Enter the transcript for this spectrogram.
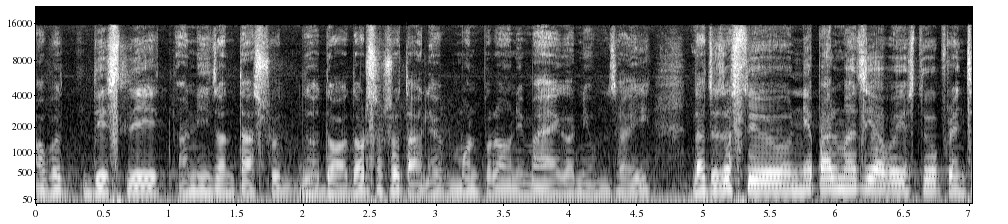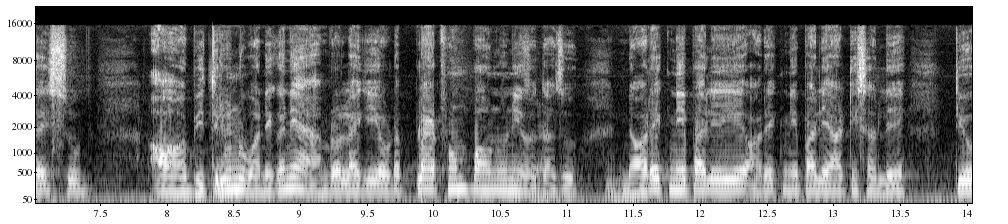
अब देशले अनि जनता श्रो द- द- दर्शक श्रोताहरूले मन पराउने माया गर्ने हुन्छ है। दाजु जस्तो यो नेपालमा चाहिँ अब यस्तो फ्रेन्चाइज सुप भित्रिनु भनेको नै हाम्रो लागि एउटा प्लेटफर्म पाउनु नै हो दाजु। हरेक नेपाली हरेक नेपाली आर्टिस्टहरूले त्यो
